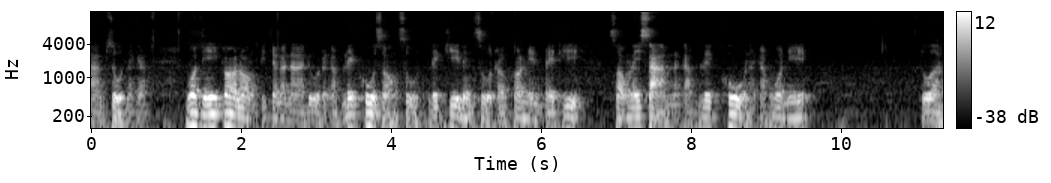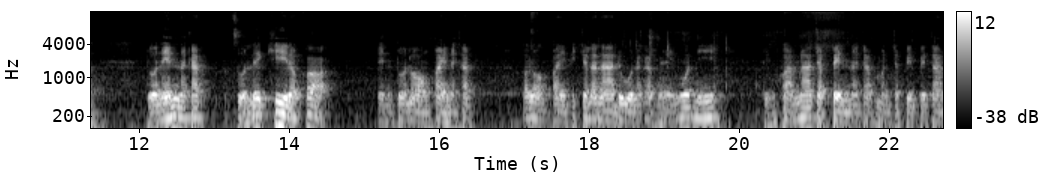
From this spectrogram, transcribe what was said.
ตามสูตรนะครับงวดนี้ก็ลองพิจารณาดูนะครับ เลขคู่ 2 สูตร เลขคี่ 1 สูตร เราก็เน้นไปที่ 2 ใน3นะครับเลขคู่นะครับงวดนี้ ตัว ตัวเน้นนะครับ ส่วนเลขคี่เราก็เป็นตัวรองไปนะครับ ก็ลองไปพิจารณาดูนะครับ ในงวดนี้ถึงความน่าจะเป็นนะครับ มันจะเป็นไปตาม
